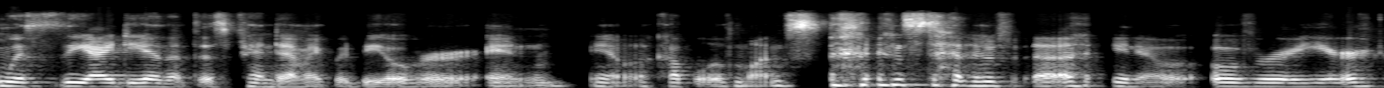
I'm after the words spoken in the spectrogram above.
with the idea that this pandemic would be over in you know a couple of months instead of uh, you know over a year.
